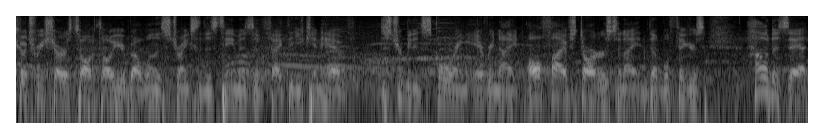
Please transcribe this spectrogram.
Coach Richard has talked all year about one of the strengths of this team is the fact that you can have distributed scoring every night. All five starters tonight in double figures. How does that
